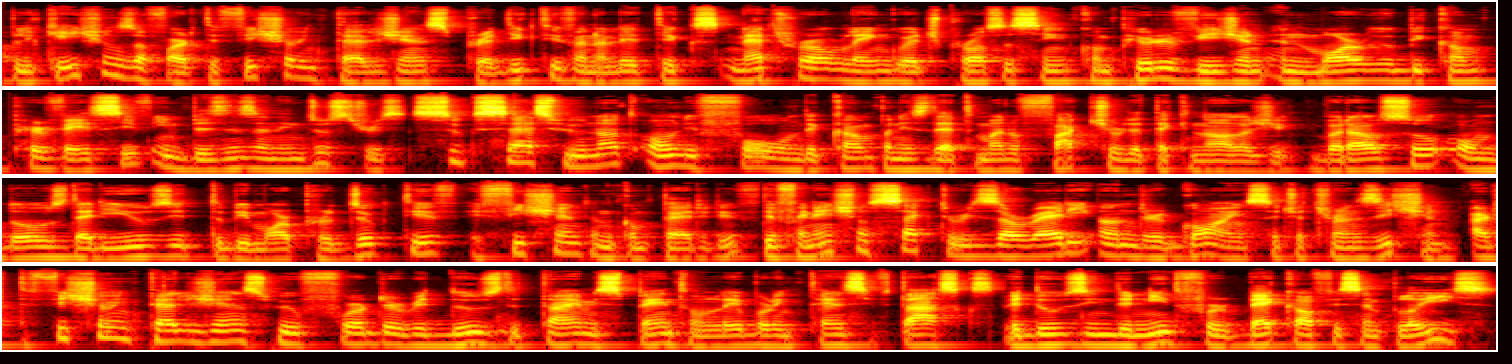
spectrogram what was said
Applications of artificial intelligence, predictive analytics, natural language processing, computer vision, and more will become pervasive in business and industries. Success will not only fall on the companies that manufacture the technology, but also on those that use it to be more productive, efficient, and competitive. The financial sector is already undergoing such a transition. Artificial intelligence will further reduce the time spent on labor intensive tasks, reducing the need for back office employees.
